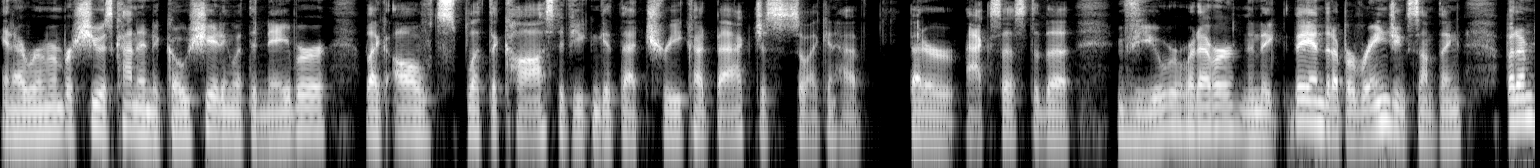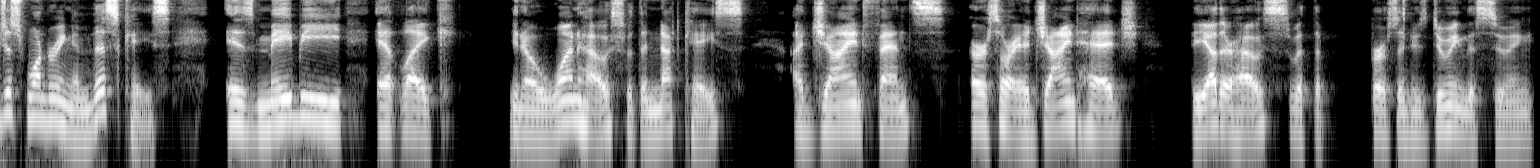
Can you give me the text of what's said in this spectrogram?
And I remember she was kind of negotiating with the neighbor, like, "I'll split the cost if you can get that tree cut back, just so I can have." better access to the view or whatever and they they ended up arranging something but i'm just wondering in this case is maybe it like you know one house with a nutcase a giant fence or sorry a giant hedge the other house with the person who's doing the suing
